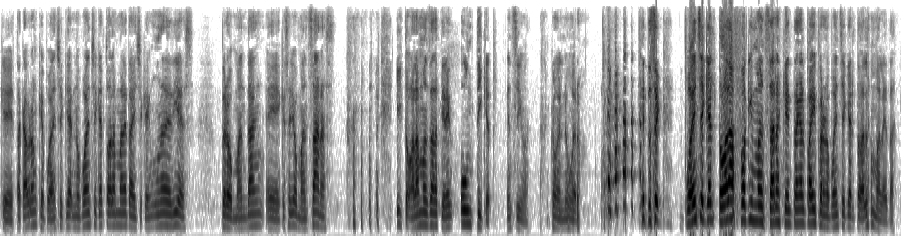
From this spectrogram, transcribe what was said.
que está cabrón que puedan chequear, no pueden chequear todas las maletas y chequeen una de diez, pero mandan, eh, qué sé yo, manzanas. y todas las manzanas tienen un ticket encima con el número. Entonces, pueden chequear todas las fucking manzanas que entran al país, pero no pueden chequear todas las maletas.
